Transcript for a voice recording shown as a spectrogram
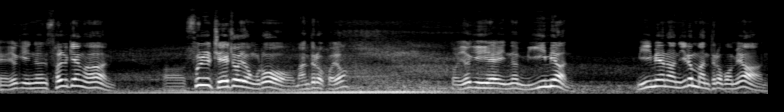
네, 여기 있는 설경은 어, 술 제조용으로 만들었고요. 또 여기에 있는 미면, 미면은 이름만 들어보면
